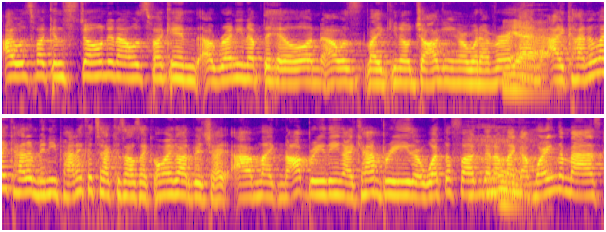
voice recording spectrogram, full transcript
I was fucking stoned and I was fucking uh, running up the hill and I was like, you know, jogging or whatever. Yeah. And I kind of like had a mini panic attack because I was like, oh my god, bitch, I, I'm like not breathing. I can't breathe or what the fuck. then I'm like, I'm wearing the mask.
